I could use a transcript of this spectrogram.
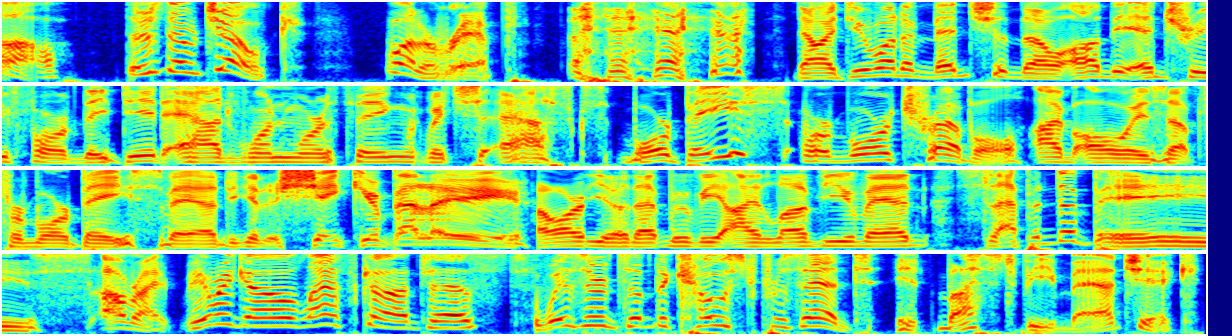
Oh, there's no joke. What a rip. Now, I do want to mention, though, on the entry form, they did add one more thing, which asks more bass or more treble. I'm always up for more bass, man. You're going to shake your belly. Or, you know, that movie, I Love You, man. Slapping the bass. All right, here we go. Last contest. Wizards of the Coast present It Must Be Magic.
